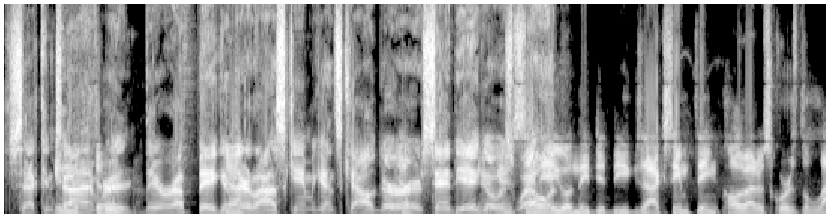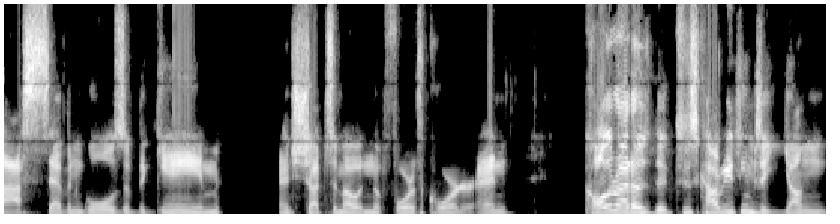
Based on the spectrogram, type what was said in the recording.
Second the time, third. They were up big in Yeah. their last game against Calgary Yeah. or San Diego as well. San Diego, and they did the exact same thing. Colorado scores the last seven goals of the game and shuts them out in the fourth quarter. And Colorado's this Calgary team's a young.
